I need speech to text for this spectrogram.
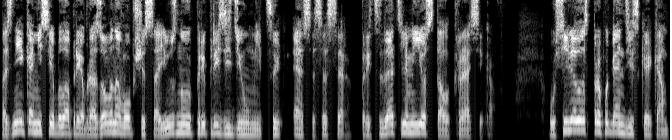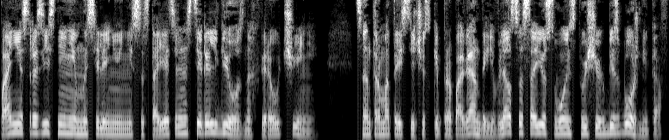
Позднее комиссия была преобразована в общесоюзную при президиуме ЦИК СССР. Председателем ее стал Красиков. Усилилась пропагандистская кампания с разъяснением населению несостоятельности религиозных вероучений. Центром атеистической пропаганды являлся Союз воинствующих безбожников,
